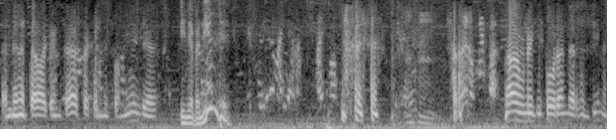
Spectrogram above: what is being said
también estaba acá en casa con mi familia. Independiente. No, un equipo grande de Argentina.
